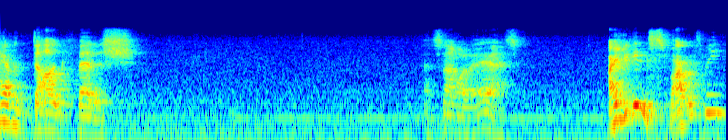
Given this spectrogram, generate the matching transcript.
I have a dog fetish. That's not what I asked. Are you getting smart with me?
